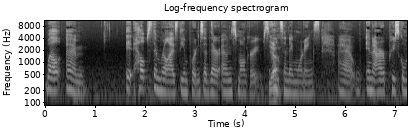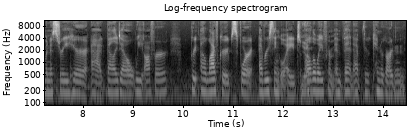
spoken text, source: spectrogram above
Well, um, it helps them realize the importance of their own small groups Yeah. on Sunday mornings. Uh, in our preschool ministry here at Valleydale, we offer pre, uh, life groups for every single age, Yeah. all the way from infant up through kindergarten.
